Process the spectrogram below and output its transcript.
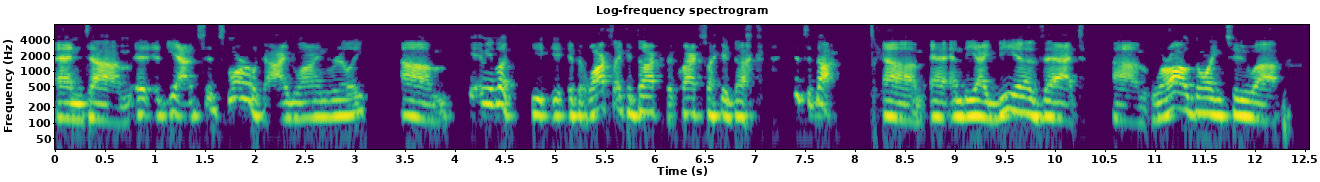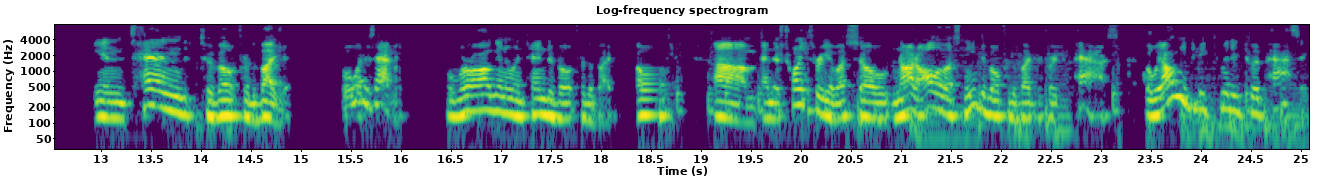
and um, it, it, yeah, it's it's more of a guideline really. Um, I mean, look, if it walks like a duck, if it quacks like a duck, it's a duck. Um, and, and, the idea that um, we're all going to uh, intend to vote for the budget. Well, what does that mean? Well, we're all going to intend to vote for the budget. Okay. Um, and there's 23 of us, so not all of us need to vote for the budget for it to pass, but we all need to be committed to it passing.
